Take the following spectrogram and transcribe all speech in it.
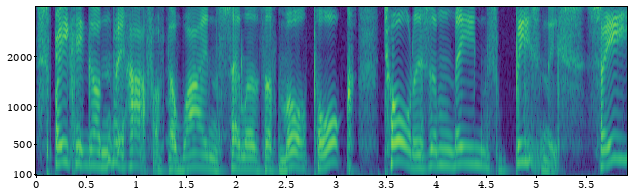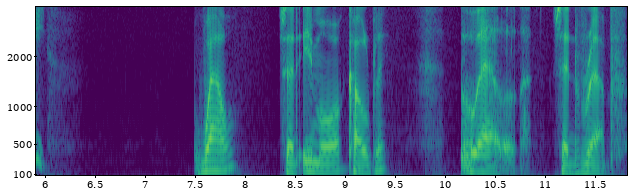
Speaking on behalf of the wine sellers of Morpork, tourism means business, see? Well, said Ymor coldly. Well, said Rerpf,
